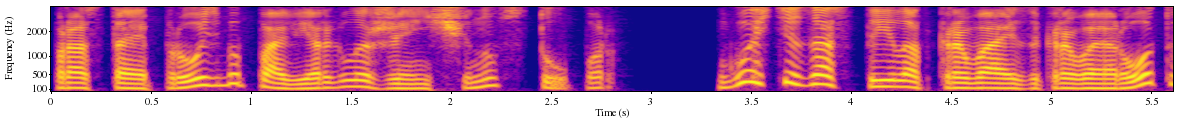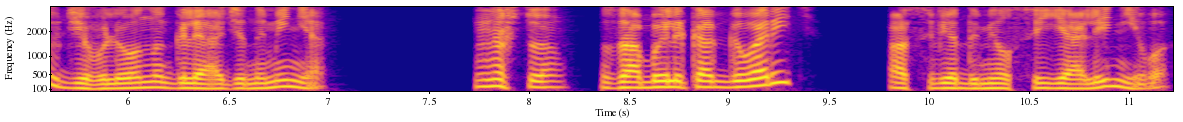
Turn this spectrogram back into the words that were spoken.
Простая просьба повергла женщину в ступор. Гостья застыла, открывая и закрывая рот, удивленно глядя на меня. «Ну что, забыли, как говорить?» — осведомился я лениво.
